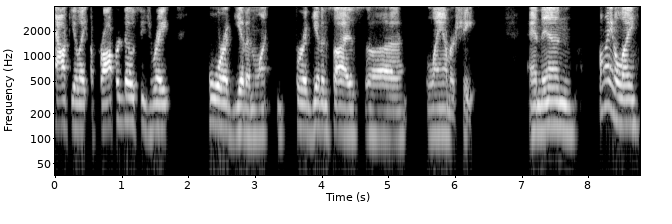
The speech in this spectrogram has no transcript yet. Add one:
calculate a proper dosage rate for a given for a given size uh, lamb or sheep. And then finally,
